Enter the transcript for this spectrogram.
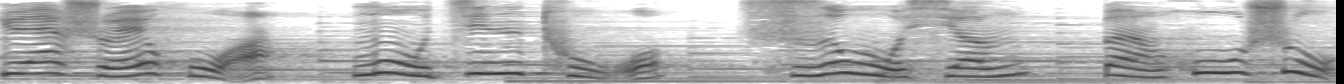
曰水火木金土，此五行本乎数。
